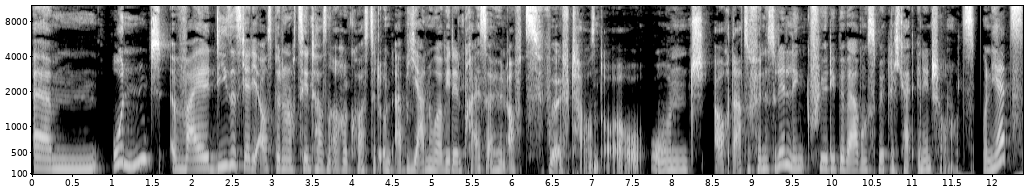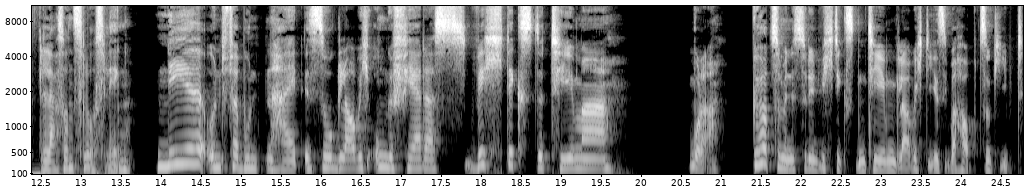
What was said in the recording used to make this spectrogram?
Ähm, und weil dieses Jahr die Ausbildung noch 10.000 Euro kostet und ab Januar wir den Preis erhöhen auf 12.000 Euro. Und auch dazu findest du den Link für die Bewerbungsmöglichkeit in den Shownotes. Und jetzt lass uns loslegen. Nähe und Verbundenheit ist so, glaube ich, ungefähr das wichtigste Thema oder gehört zumindest zu den wichtigsten Themen, glaube ich, die es überhaupt so gibt.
